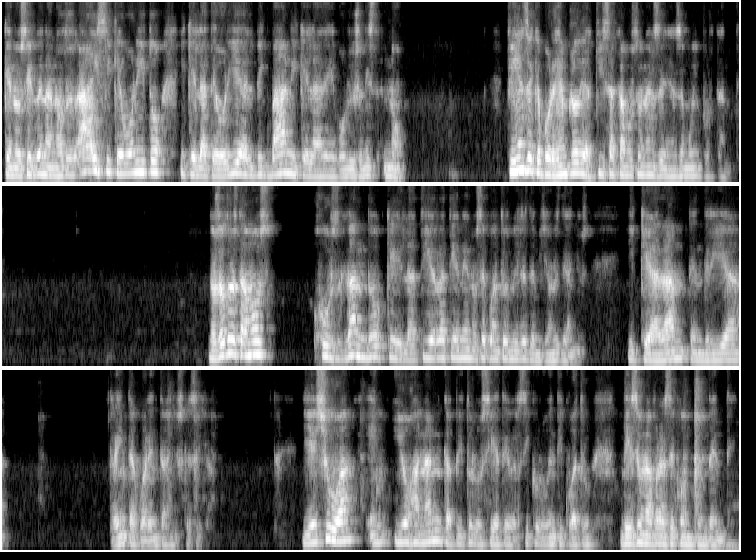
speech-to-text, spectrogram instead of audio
que nos sirven a nosotros, ay, sí, qué bonito, y que la teoría del Big Bang y que la de evolucionista, no. Fíjense que, por ejemplo, de aquí sacamos una enseñanza muy importante. Nosotros estamos juzgando que la Tierra tiene no sé cuántos miles de millones de años y que Adán tendría 30, 40 años, qué sé yo. Yeshua en Yohanan capítulo 7, versículo 24, dice una frase contundente.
